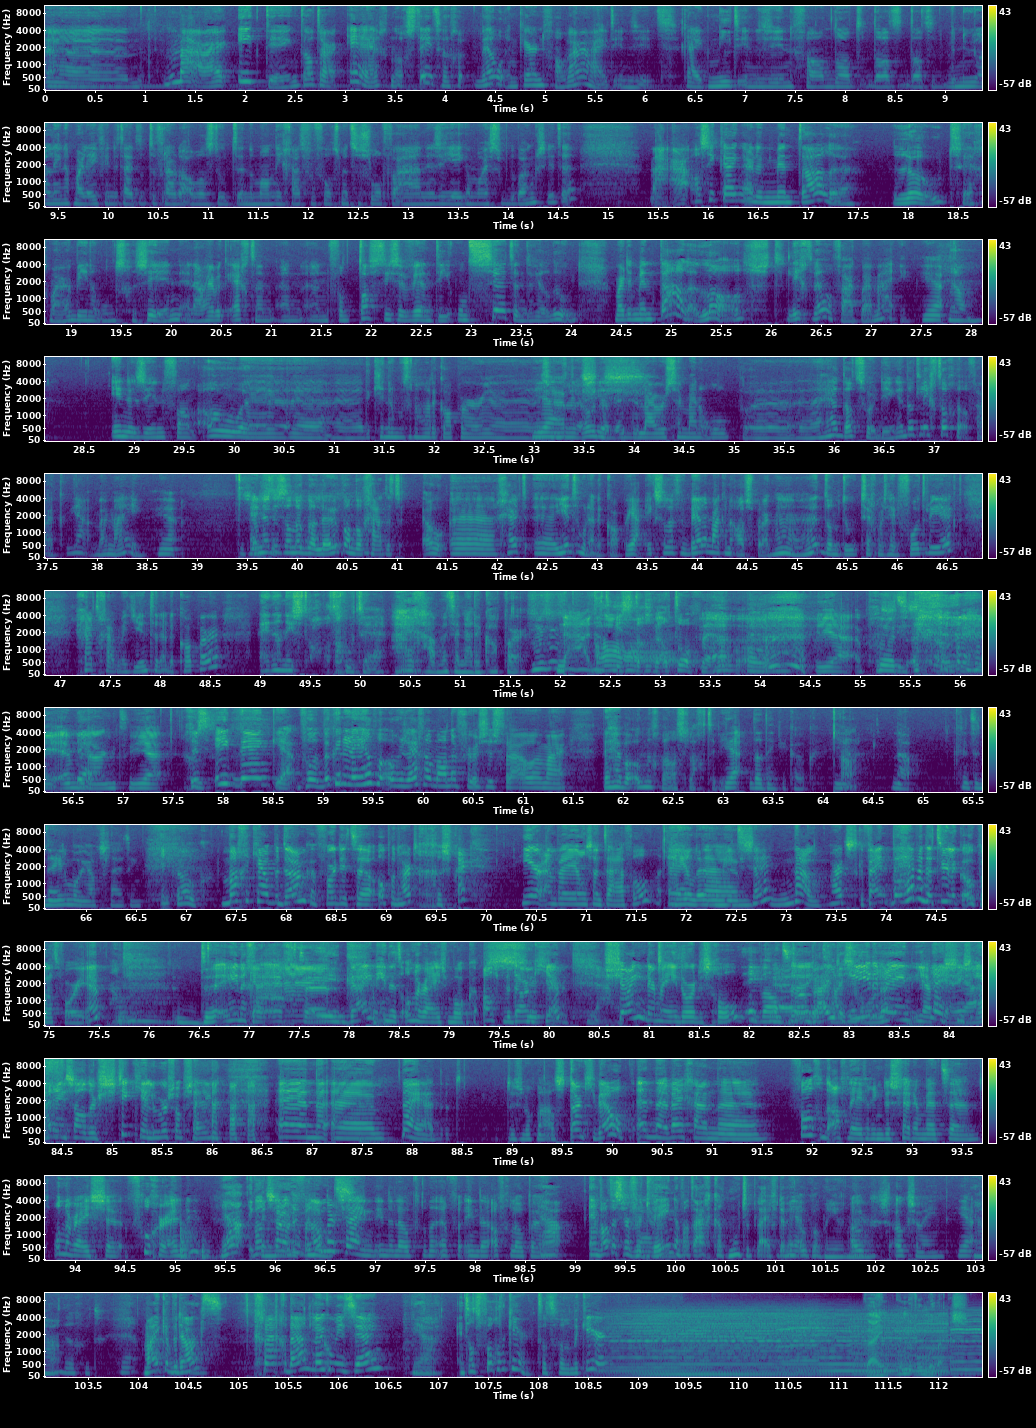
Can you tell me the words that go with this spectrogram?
Ehm, maar ik denk dat daar echt nog steeds een wel een kern van waarheid in zit. Kijk, niet in de zin van dat, dat, dat we nu alleen nog maar leven in de tijd dat de vrouw de afwas doet en de man die gaat vervolgens met zijn sloffen aan en zijn jegermeister op de bank zitten. Maar als ik kijk naar de mentale lood, zeg maar, binnen ons gezin. En nou heb ik echt een, een, een fantastische vent die ontzettend veel doet. Maar de mentale last ligt wel vaak bij mij. Ja. Ja. In de zin van, oh, eh, eh, eh, de kinderen moeten nog naar de kapper. Ja, moeten- oh, de, de luiers zijn bijna op. hè, dat soort dingen. Dat ligt toch wel vaak ja, bij mij. ja. Dus En het is dan ook wel leuk, want dan gaat het... Oh, Gert, Jinte moet naar de kapper. Ja, ik zal even bellen, maak een afspraak. Hm, hm. Dan doe ik zeg maar het hele voortraject. Gert gaat met Jinte naar de kapper. En dan is het, oh wat goed hè. Hij gaat met haar naar de kapper. nou, dat is toch wel tof hè. Ja, precies. Oké, en bedankt. Ja. Dus ik denk, ja, we kunnen er heel veel over zeggen, mannen versus vrouwen. Maar we hebben ook nog wel een slag te doen. Ja, dat denk ik ook. Ja. Nou. Nou, ik vind het een hele mooie afsluiting. Ik ook. Mag ik jou bedanken voor dit eh, openhartige gesprek hier aan bij ons aan tafel. Heel leuk om hier eh, te zijn. Nou, hartstikke fijn. We hebben natuurlijk ook wat voor je. De enige echte wijn in het onderwijsmok als bedankje. Shine ermee door de school. Ik, want eh, beide scholen. iedereen, ja, Ja, ja, precies, iedereen zal er stik jaloers op zijn. en eh, nou ja, dus nogmaals, dankjewel. En eh, wij gaan volgende aflevering dus verder met onderwijs vroeger en nu. Ja, ik Wat ben zou er veranderd zijn in de loop van de, in de afgelopen Ja. En wat is er verdwenen wat eigenlijk had moeten blijven? Daar ben ik ook wel benieuwd naar. ook, ook zo één. Ja, Ja. heel goed. Ja. Maaike, bedankt. Graag gedaan, leuk om hier te zijn. Ja. En tot de volgende keer. Tot de volgende keer. Wijn in het onderwijs.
